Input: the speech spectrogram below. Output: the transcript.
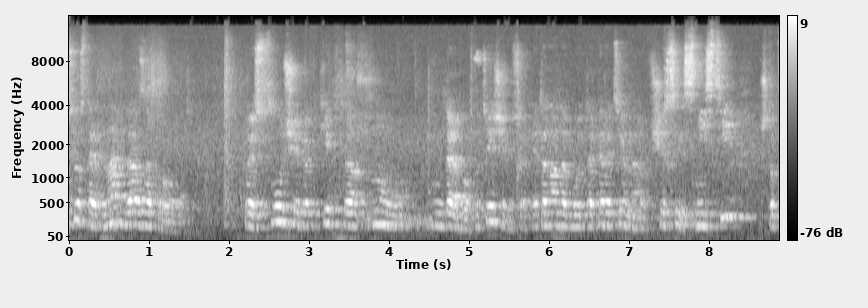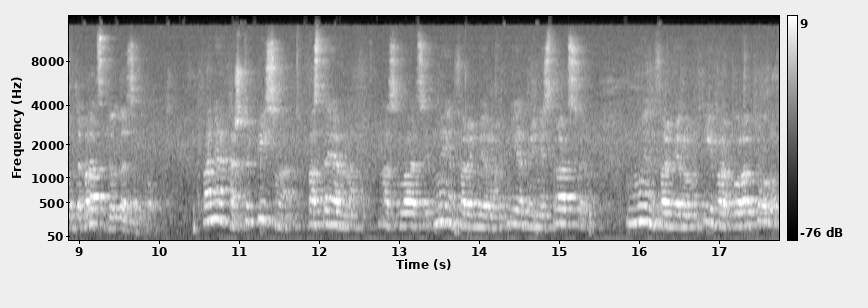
все стоит на газопровод. То есть в случае каких-то, ну, не дай бог, утечек, все, это надо будет оперативно в часы снести, чтобы добраться до газопровода. Понятно, что письма постоянно насылаются, мы информируем и администрацию, мы информируем и прокуратуру,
